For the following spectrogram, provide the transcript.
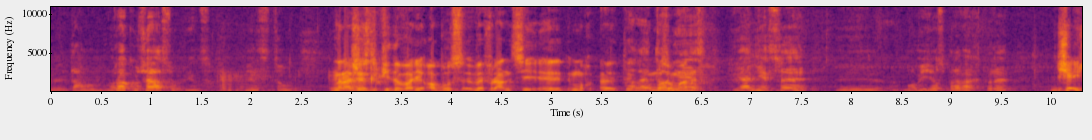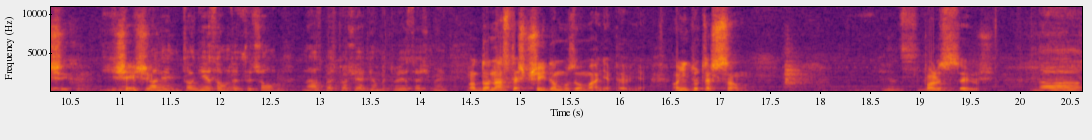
y, tam roku czasu, więc, więc tu... Na razie zlikwidowali obóz we Francji y, mu- y, tych Ale to nie muzułmanów. jest, ja nie chcę y, mówić o sprawach, które Dzisiejszych. Dzisiejszych. ale to nie są, dotyczą nas bezpośrednio. My tu jesteśmy, No do nas też przyjdą muzułmanie pewnie. Oni tu też są, więc w Polsce już. no,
